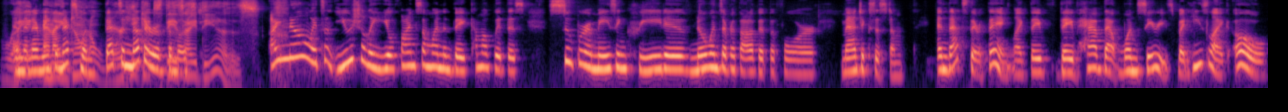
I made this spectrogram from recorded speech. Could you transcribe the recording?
Right. And then I read and the I next one. That's another of the most ideas. I know it's usually you'll find someone and they come up with this super amazing, creative, no one's ever thought of it before magic system, and that's their thing. Like they've they've had that one series, but he's like, oh,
